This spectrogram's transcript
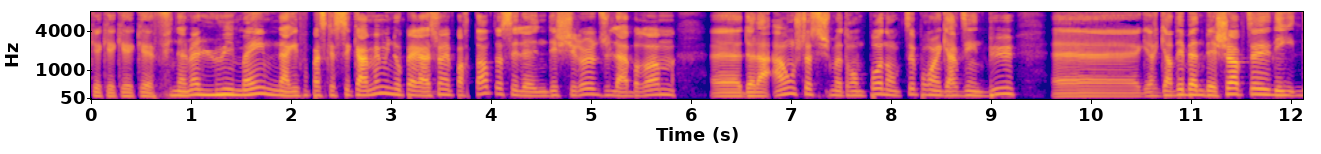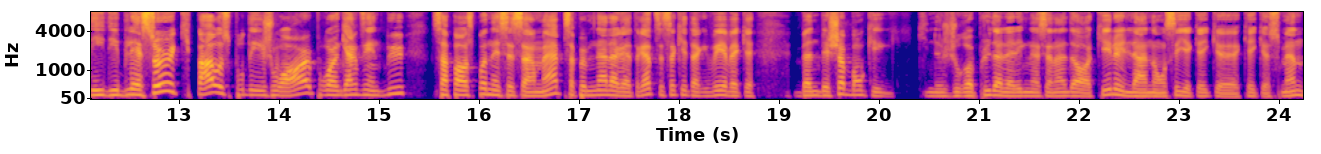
que, finalement lui-même n'arrive pas. Parce que c'est quand même une opération importante. C'est une déchirure du labrum euh, de la hanche, si je ne me trompe pas. Donc, tu sais, pour un gardien de but, euh, regardez Ben Bishop, des, blessures qui passent pour des joueurs, pour un gardien de but, ça passe pas nécessairement, puis ça peut mener à la retraite. C'est ça qui est arrivé avec Ben Bishop, bon, qui, ne jouera plus dans la Ligue nationale de hockey. il l'a annoncé il y a quelques, semaines.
